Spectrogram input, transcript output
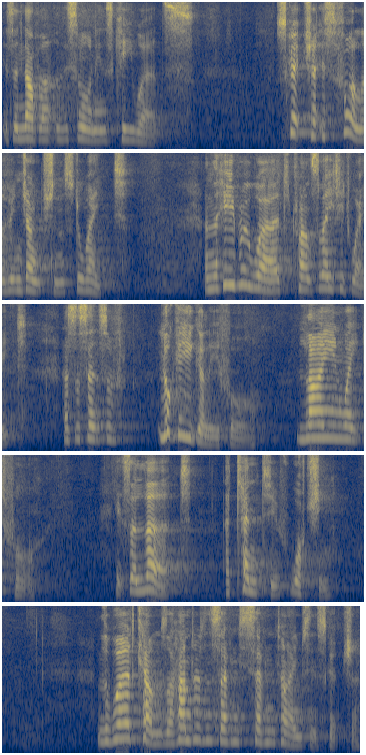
is another of this morning's key words. Scripture is full of injunctions to wait. And the Hebrew word translated wait has the sense of look eagerly for, lie in wait for. It's alert, attentive watching. The word comes 177 times in Scripture,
